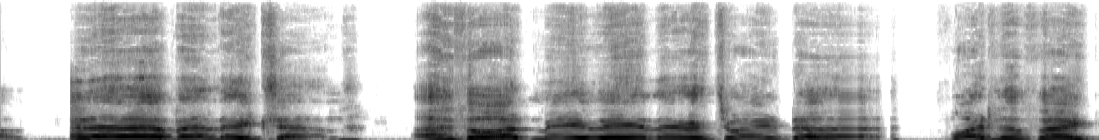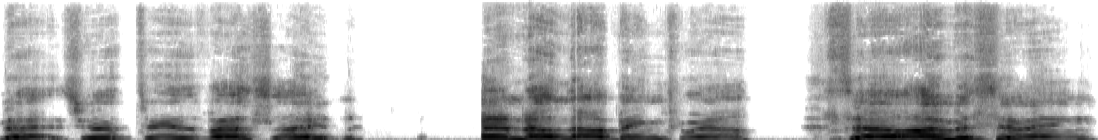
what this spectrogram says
out that happened except I thought maybe they're trying to point the fact that she was transvestite and I'm not being true. So I'm assuming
